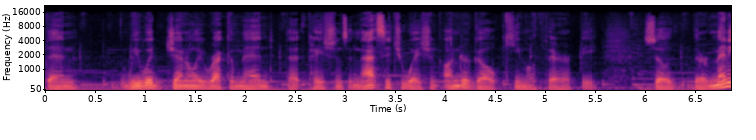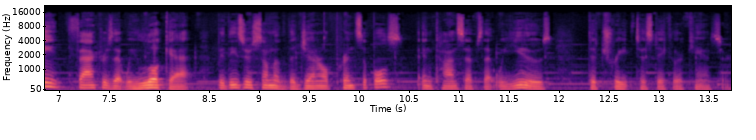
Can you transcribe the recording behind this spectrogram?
then we would generally recommend that patients in that situation undergo chemotherapy. So there are many factors that we look at, but these are some of the general principles and concepts that we use to treat testicular cancer.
